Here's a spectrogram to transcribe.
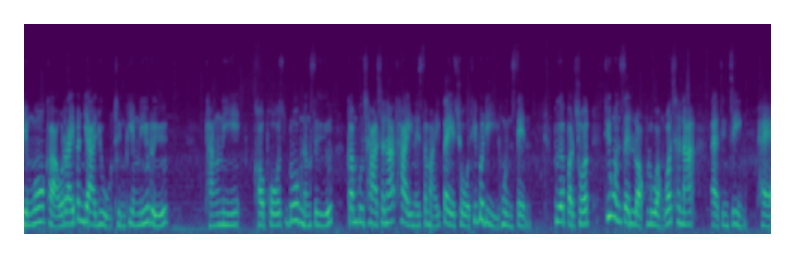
ยังโง่เขลาไร้ปัญญาอยู่ถึงเพียงนี้หรือทั้งนี้เขาโพสต์รูปหนังสือ กัมพูชาชนะไทยในสมัยเตโชที่บดีฮุนเซน เพื่อประชดที่ฮุนเซนหลอกลวงว่าชนะ แต่จริง ๆ แพ้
